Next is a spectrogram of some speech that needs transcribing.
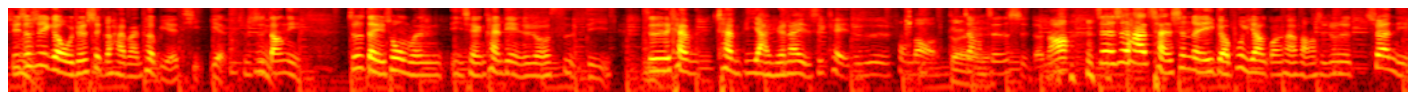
所以这是一个我觉得是个还蛮特别的体验，就是当你。就是等于说，我们以前看电影就说四 D，就是看看 VR，原来也是可以，就是碰到这样真实的。然后真的是它产生了一个不一样的观看方式，就是虽然你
